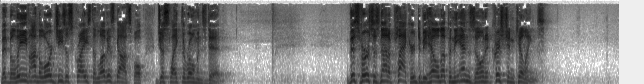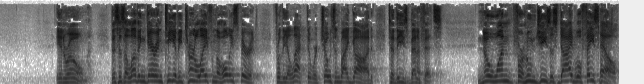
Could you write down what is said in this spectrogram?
that believe on the Lord Jesus Christ and love His gospel, just like the Romans did. This verse is not a placard to be held up in the end zone at Christian killings in Rome. This is a loving guarantee of eternal life from the Holy Spirit for the elect that were chosen by God to these benefits. No one for whom Jesus died will face hell,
